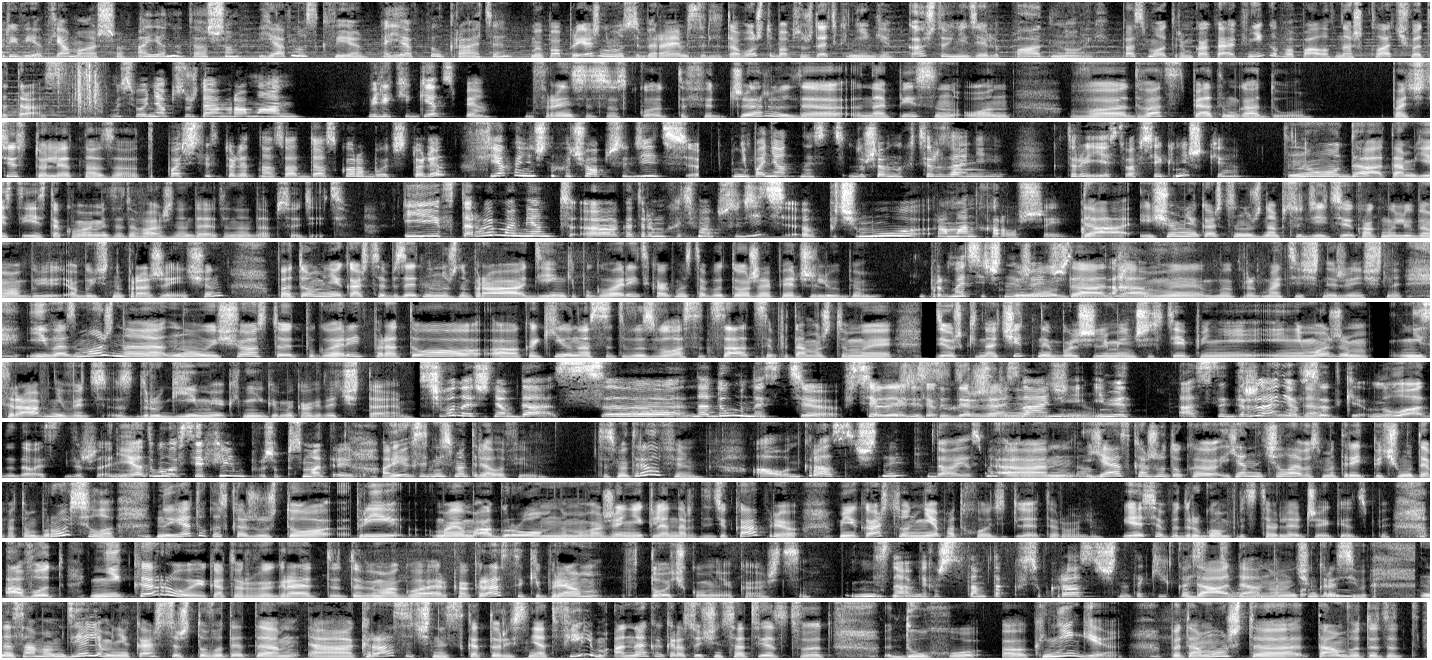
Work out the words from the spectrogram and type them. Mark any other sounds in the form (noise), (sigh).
Привет, я Маша. А я Наташа. Я в Москве. А я в Белграде. Мы по-прежнему собираемся для того, чтобы обсуждать книги. Каждую неделю по одной. Посмотрим, какая книга попала в наш клатч в этот раз. Мы сегодня обсуждаем роман «Великий Гетсби». Фрэнсиса Скотта Фитджеральда написан он в 25 году. Почти сто лет назад. Почти сто лет назад, да, скоро будет сто лет. Я, конечно, хочу обсудить непонятность душевных терзаний которые есть во всей книжке. Ну да, там есть, есть такой момент, это важно, да, это надо обсудить. И второй момент, э, который мы хотим обсудить, э, почему роман хороший. Да, еще мне кажется, нужно обсудить, как мы любим обычно про женщин. Потом, мне кажется, обязательно нужно про деньги поговорить, как мы с тобой тоже, опять же, любим. Прагматичные ну, женщины. Да, да, да, мы, мы прагматичные женщины. И, возможно, ну, еще стоит поговорить про то, а, какие у нас это вызвало ассоциации, потому что мы девушки начитанные в большей или меньшей степени и не можем не сравнивать с другими книгами, когда читаем. С чего начнем? Да, с э, надуманности всех Подожди, этих содержания ими а содержание да. все-таки? Ну ладно, давай содержание. Я думала, все фильмы уже посмотрели. А я, кстати, не смотрела фильм. Ты смотрела фильм? А он красочный. Да, я смотрела. А, фильм, да. Я скажу только, я начала его смотреть, почему-то я потом бросила, но я только скажу, что при моем огромном уважении к Леонардо Ди Каприо, мне кажется, он не подходит для этой роли. Я себе по-другому представляю Джей Гэтсби. А вот Ник Кэрроуэй, которого играет Тоби Магуайр, как раз-таки прям в точку, мне кажется. Не знаю, мне кажется, там так все красочно, такие костюмы. Да, да, но он очень красивый. На самом деле, мне кажется, что вот эта э, красочность, с которой снят фильм, она как раз очень соответствует духу э, книги, потому что там вот этот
